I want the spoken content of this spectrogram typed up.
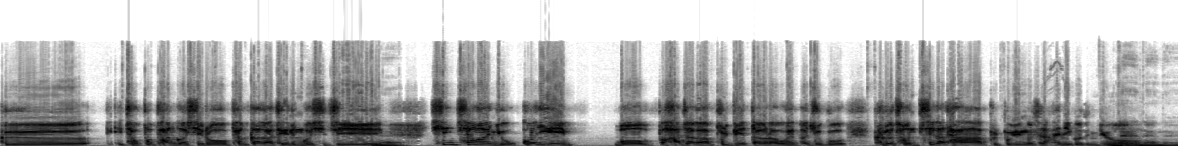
그 적법한 것이로 평가가 되는 것이지 네. 신청한 요건이 뭐 하자가 불비했다고 해가지고 그거 전체가 다 불법인 것은 아니거든요. 네네네.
